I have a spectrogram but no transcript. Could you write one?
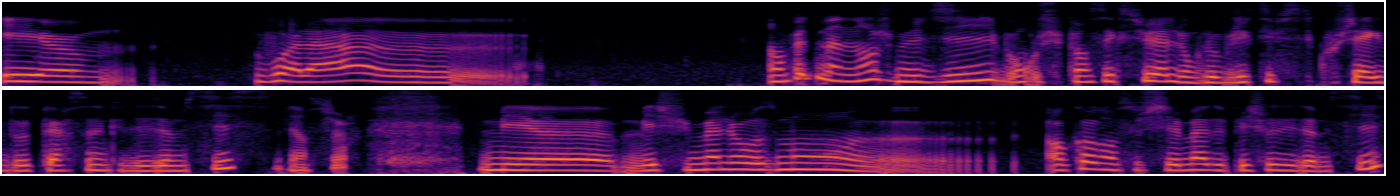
Et voilà en fait, maintenant, je me dis, bon, je suis pansexuelle, donc l'objectif c'est de coucher avec d'autres personnes que des hommes cis, bien sûr. Mais, euh, mais je suis malheureusement euh, encore dans ce schéma de pécho des hommes cis.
